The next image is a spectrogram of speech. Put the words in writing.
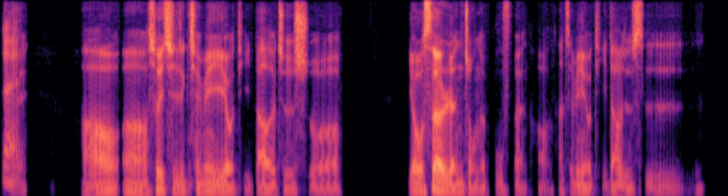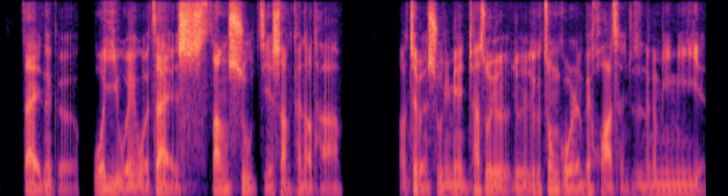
对好，呃，所以其实前面也有提到的，就是说有色人种的部分，哦，他这边有提到，就是在那个我以为我在桑树街上看到他，哦，这本书里面他说有有有一个中国人被画成就是那个眯眯眼，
